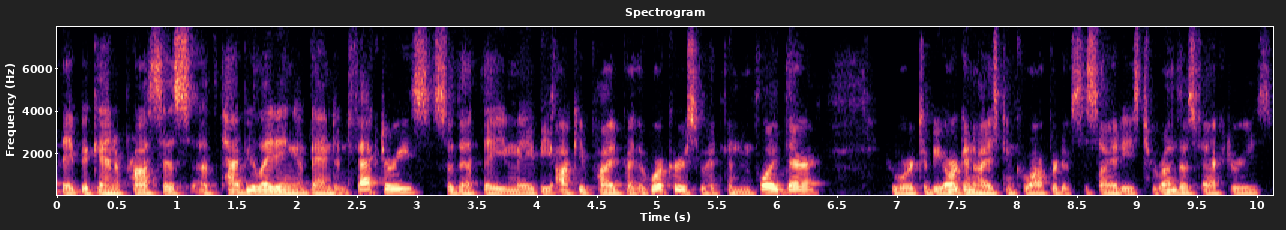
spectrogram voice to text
They began a process of tabulating abandoned factories so that they may be occupied by the workers who had been employed there, who were to be organized in cooperative societies to run those factories.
